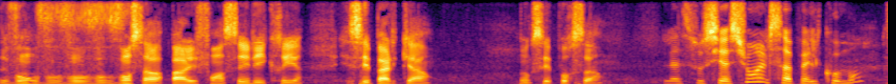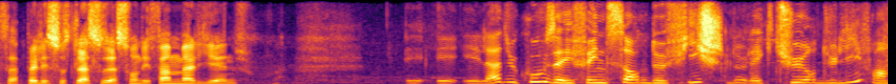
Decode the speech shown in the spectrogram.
vont, vont, vont savoir parler français et l'écrire. Et c'est pas le cas. Donc c'est pour ça. L'association, elle s'appelle comment? Elle s'appelle l'association des femmes maliennes. Et, et, et, là, du coup, vous avez fait une sorte de fiche de lecture du livre,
